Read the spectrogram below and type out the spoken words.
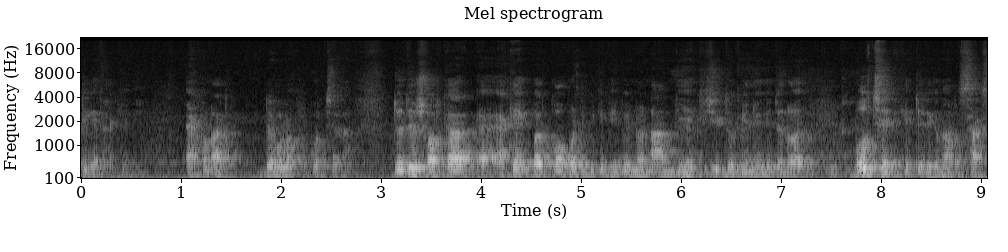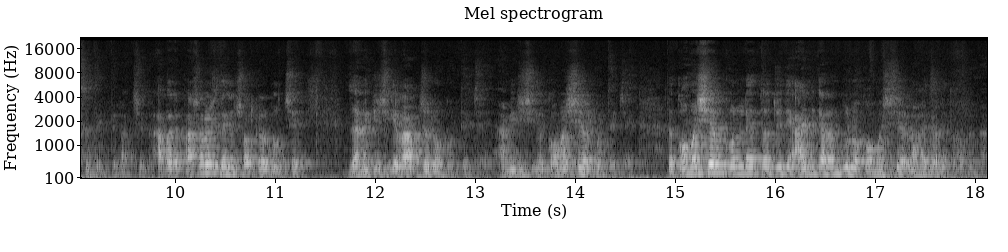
টিকে থাকেনি। এখন আর ডেভেলপ করছে না। যদিও সরকার একে একবার কোঅপারেটিভকে বিভিন্ন নাম দিয়ে কৃষিতে বিনিয়োগের জন্য বলছেন কিন্তু এটা কিন্তু আমরা সাকসেস দেখতে পাচ্ছি না। আবার পাশাপাশি দেখেন সরকার বলছে যে আমি কৃষিকে লাভজনক করতে চাই আমি কৃষিকে কমার্শিয়াল করতে চাই। তো কমার্শিয়াল করলে তো যদি আইন কানুনগুলো কমার্শিয়াল না হয় তাহলে তো হবে না।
